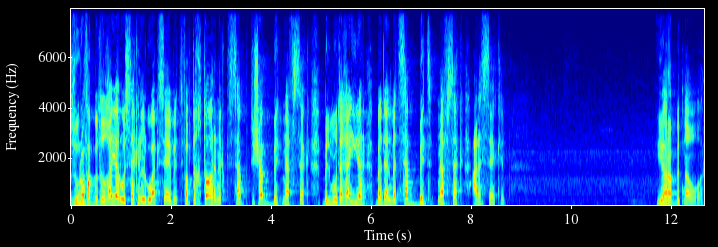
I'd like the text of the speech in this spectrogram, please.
ظروفك بتتغير والساكن اللي جواك ثابت فبتختار إنك تشبه نفسك بالمتغير بدل ما تثبت نفسك على الساكن. يا رب تنور.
